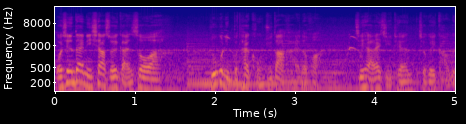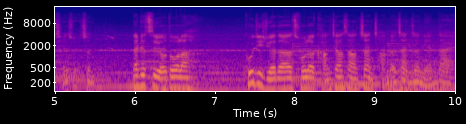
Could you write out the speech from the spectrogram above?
我先带你下水感受啊！如果你不太恐惧大海的话，接下来几天就可以考个潜水证，那就自由多了。估计觉得除了扛枪上战场的战争年代，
